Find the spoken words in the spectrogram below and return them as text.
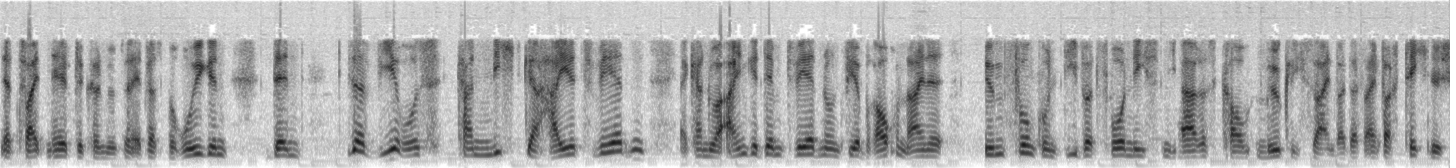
in der zweiten Hälfte können wir uns dann etwas beruhigen, denn dieser Virus kann nicht geheilt werden, er kann nur eingedämmt werden und wir brauchen eine Impfung und die wird vor nächsten Jahres kaum möglich sein, weil das einfach technisch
